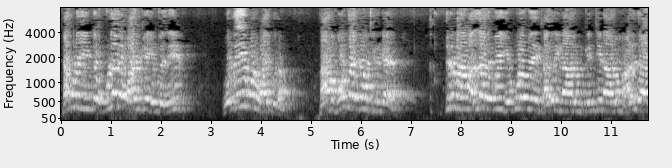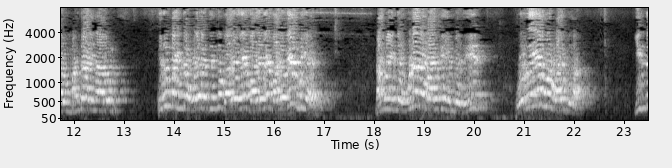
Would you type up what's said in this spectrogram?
நம்முடைய இந்த உலக வாழ்க்கை என்பது ஒரே ஒரு வாய்ப்பு தான் நாம மௌத்தா இருக்கோம் வச்சுக்கிறீங்க திரும்ப நாம் அல்லாத போய் எவ்வளவு கதறினாலும் கெஞ்சினாலும் அழுதாலும் மன்றாடினாலும் திரும்ப இந்த உலகத்திற்கு வரவே வரவே வரவே முடியாது. நம்முடைய இந்த உலக வாழ்க்கை என்பது ஒரே ஒரு வாய்ப்பு தான் இந்த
